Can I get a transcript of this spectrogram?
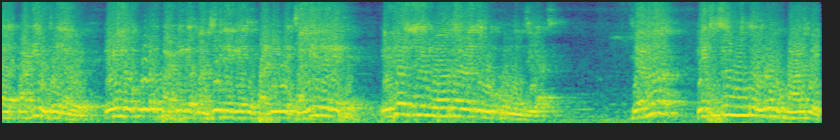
তার পার্টি উঠে যাবে। এই লোকগুলো পার্টিকে বাঁচিয়ে রেখেছে পার্টিকে চালিয়ে রেখেছে এদের জন্য মমতা ব্যানার্জি মুখ্যমন্ত্রী আছে। যেন কেষ্টর মতো লোক বাড়বে।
